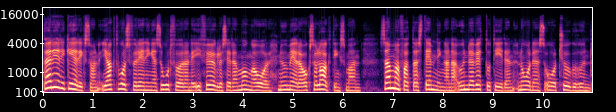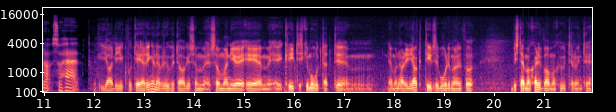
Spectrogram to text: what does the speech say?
Per-Erik Eriksson, jaktvårdsföreningens ordförande i Fögle sedan många år, numera också lagtingsman, sammanfattar stämningarna under vettotiden nådens år 2000 så här. Ja, det är kvoteringen överhuvudtaget som, som man ju är kritisk emot. Att, eh, när man har en jakttid så borde man få bestämma själv vad man skjuter och inte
